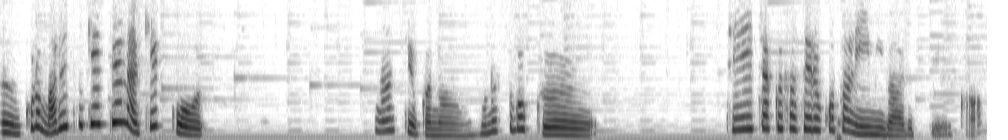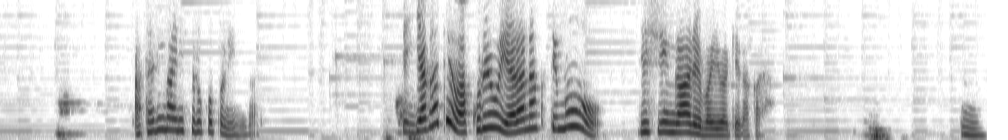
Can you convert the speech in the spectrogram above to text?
は、うん、この丸付けっていうのは結構、なんていうかな、ものすごく、定着させることに意味があるっていうか、当たり前にすることに意味がある。で、やがてはこれをやらなくても、自信があればいいわけだから。うん。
